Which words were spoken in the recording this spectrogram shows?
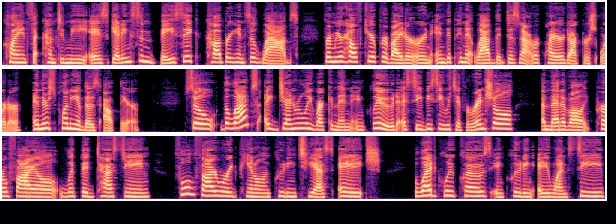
clients that come to me is getting some basic comprehensive labs from your healthcare provider or an independent lab that does not require a doctor's order. And there's plenty of those out there. So, the labs I generally recommend include a CBC with differential, a metabolic profile, lipid testing, full thyroid panel, including TSH blood glucose, including A1C,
